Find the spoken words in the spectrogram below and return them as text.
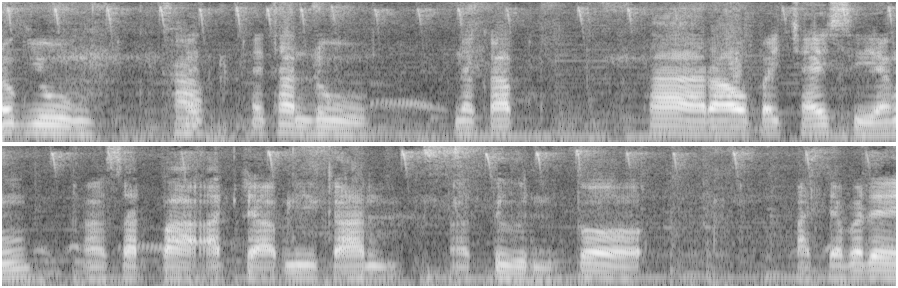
นกยูงครัให้บให้ท่านดูนะครับ ถ้าเราไปใช้เสียงอ่าสัตว์ป่าอาจจะมีการอ่าตื่นก็อาจจะไม่ได้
